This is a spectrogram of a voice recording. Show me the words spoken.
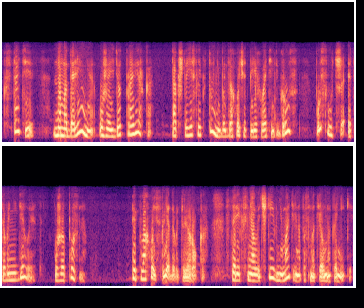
Кстати, на Мадалине уже идет проверка, так что если кто-нибудь захочет перехватить груз, пусть лучше этого не делает. Уже поздно». «Ты плохой следователь, Рока». Старик снял очки и внимательно посмотрел на коники.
